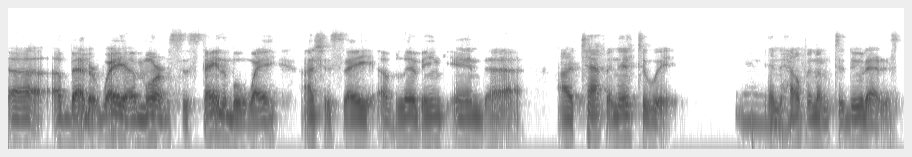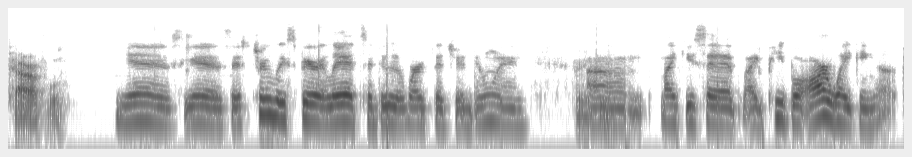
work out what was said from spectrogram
uh, a better way, a more of a sustainable way, I should say, of living and uh, are tapping into it mm. and helping them to do that is powerful. Yes, yes. It's truly spirit led to do the work that you're doing. Um, like you said, like people are waking up,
